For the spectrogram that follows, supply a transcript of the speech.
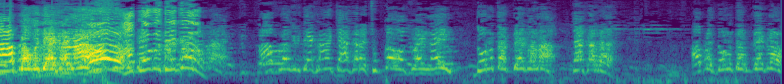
आप लोग देख लेना हाँ। आप लोग देखो। आप लोग भी देख रहे क्या कर रहे छुपका वो नहीं। दोनों तरफ़ देख लेना क्या कर रहा है? आप लोग दोनों तरफ़ देख लो।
